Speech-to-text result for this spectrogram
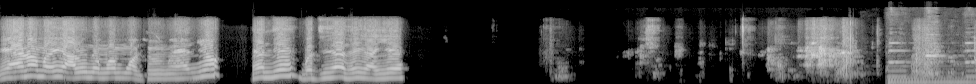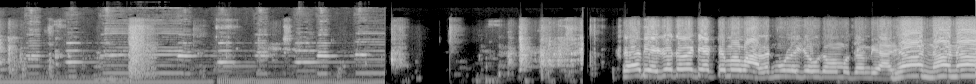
એનો મહી આલુ તમે મોછું મેં હેન્યો હેન્જે બધી ના થઈ ગઈ બેજો તમે ટ્રેક્ટરમાં હાલત હું લઈ જાઉં તમે બધા બે ના ના ના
